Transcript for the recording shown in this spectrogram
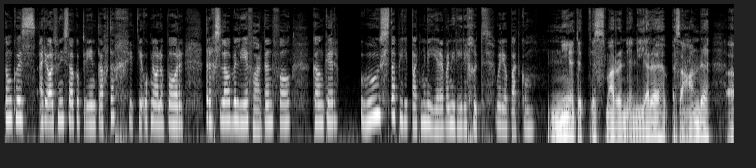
Onkus uit die aard van die saak op 83 het jy ook nou al 'n paar terugslae beleef hartaanval kanker Hoe stap jy die pad met die Here wanneer hierdie goed oor jou pad kom? Nee, dit is maar in, in die Here se hande. Uh,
